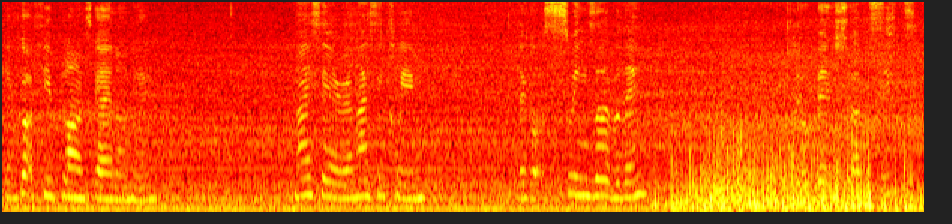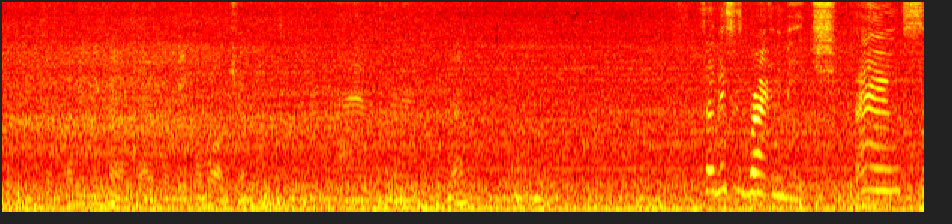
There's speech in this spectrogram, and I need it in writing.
They've got a few plants going on here. Nice area, nice and clean. They've got swings over there. Little bench to have a seat. I mean, you can drive and we can watch it. And coming out. Yeah. So this is Brighton Beach. Thanks.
